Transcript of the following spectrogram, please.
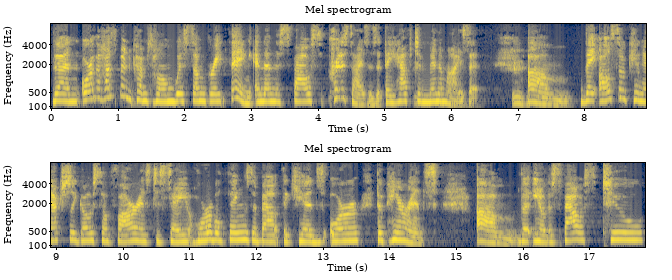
then, or the husband comes home with some great thing and then the spouse criticizes it. They have to minimize it. Mm-hmm. Um, they also can actually go so far as to say horrible things about the kids or the parents, um, the you know the spouse to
